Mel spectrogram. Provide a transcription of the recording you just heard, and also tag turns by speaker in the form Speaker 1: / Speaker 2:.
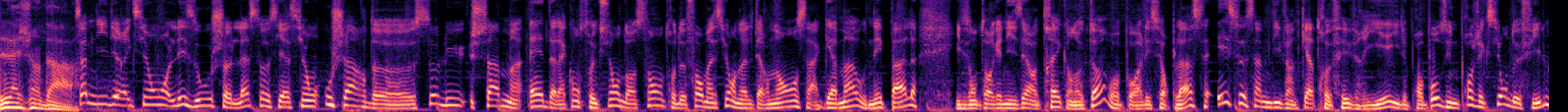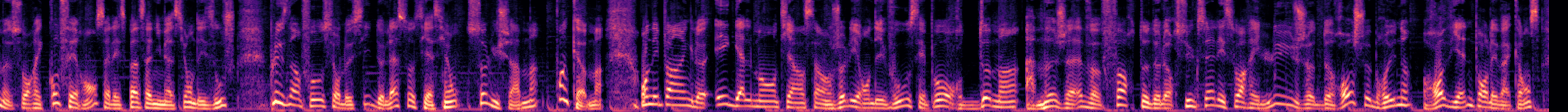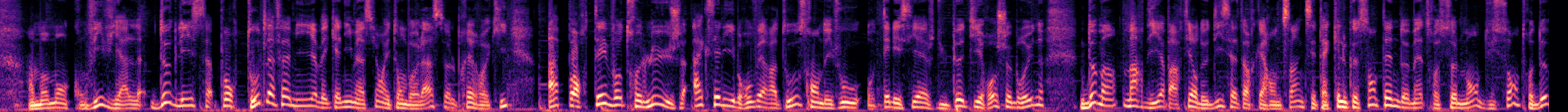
Speaker 1: l'agenda.
Speaker 2: Samedi, direction Les Ouches, l'association Oucharde euh, Solu Cham aide à la construction d'un centre de formation en alternance à Gama au Népal. Ils ont organisé un trek en octobre pour aller sur place et ce samedi 24 février, ils proposent une projection de film, soirée conférence à l'espace animation des Ouches. Plus d'infos sur le site de l'association solucham.com. On épingle également, tiens, c'est un joli rendez-vous, c'est pour demain à Megève, forte de leur succès, les soirées Luge de Rochebrune reviennent pour les vacances. Un moment convivial de glisse pour toute la famille avec animation et tombola, seul prérequis. Apportez votre luge. Accès libre ouvert à tous. Rendez-vous au télésiège du Petit Rochebrune. Demain, mardi, à partir de 17h45, c'est à quelques centaines de mètres seulement du centre de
